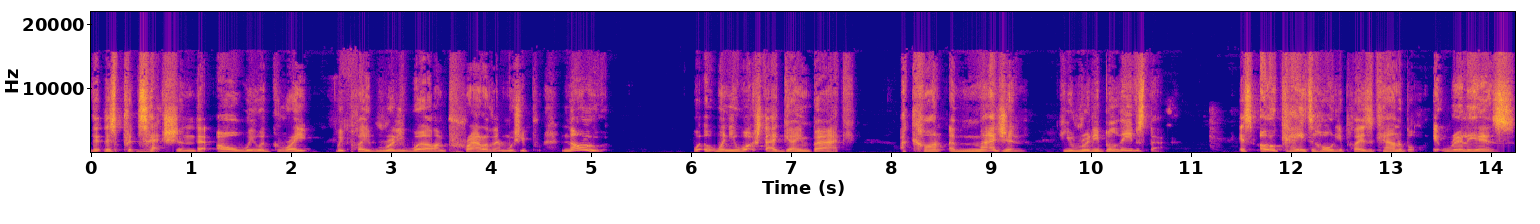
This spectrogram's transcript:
th- this protection that, oh, we were great. We played really well. I'm proud of them. We should. Pr-. No. W- When you watch that game back, I can't imagine he really believes that. It's okay to hold your players accountable. It really is,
